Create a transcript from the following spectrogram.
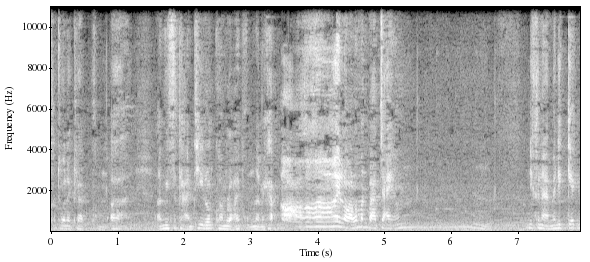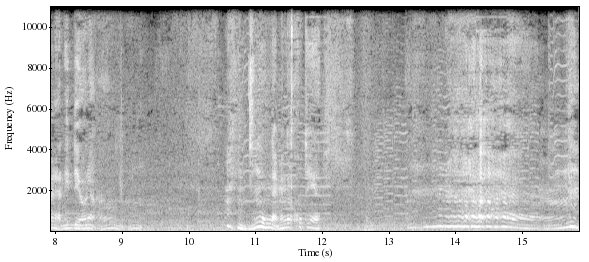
ขอโทษนะครับ ผมเออเอ่อมีสถานที่ลดความหล่อให้ผมหน่อยไหมครับอ๋อหล่อแล้วมันบาดใจนี่ขนาดไม่ได้เก็ตมาแต่นิดเดียวเนี่ยมุมไหนแม่งก็โคตรเท่ ม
